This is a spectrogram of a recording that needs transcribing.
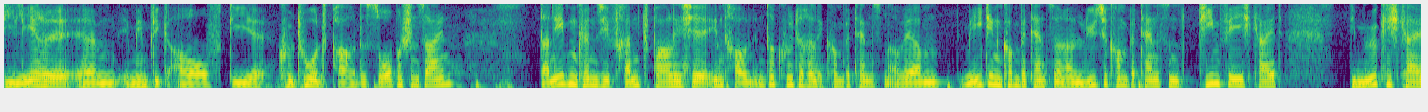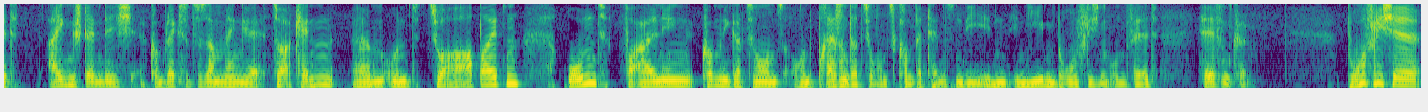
die Lehre ähm, im Hinblick auf die Kultur und Sprache des Sorbischen sein. Daneben können Sie fremdsprachliche intra- und interkulturelle Kompetenzen erwerben, Medienkompetenzen und Analysekompetenzen, Teamfähigkeit, die Möglichkeit, eigenständig komplexe Zusammenhänge zu erkennen ähm, und zu erarbeiten und vor allen Dingen Kommunikations- und Präsentationskompetenzen, die in, in jedem beruflichen Umfeld helfen können. Berufliche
